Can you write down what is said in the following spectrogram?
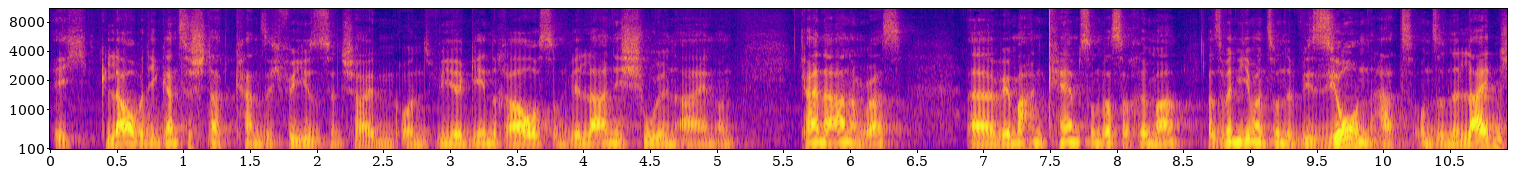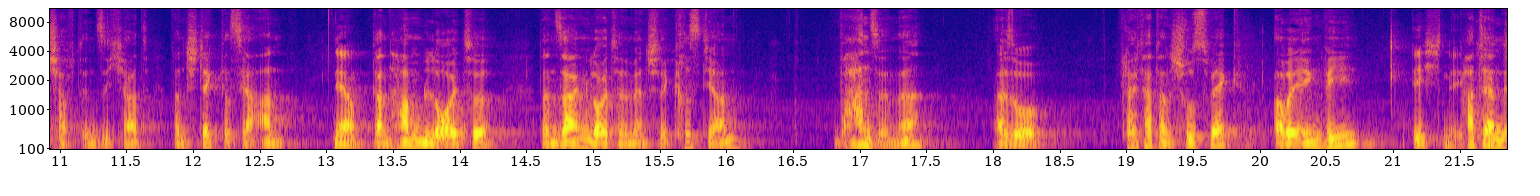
Ich glaube, die ganze Stadt kann sich für Jesus entscheiden und wir gehen raus und wir laden die Schulen ein und keine Ahnung was. Äh, wir machen Camps und was auch immer. Also wenn jemand so eine Vision hat und so eine Leidenschaft in sich hat, dann steckt das ja an. Ja. Dann haben Leute, dann sagen Leute, Mensch, der Christian, Wahnsinn, ne? Also vielleicht hat er einen Schuss weg, aber irgendwie ich nicht. Hat er, einen,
